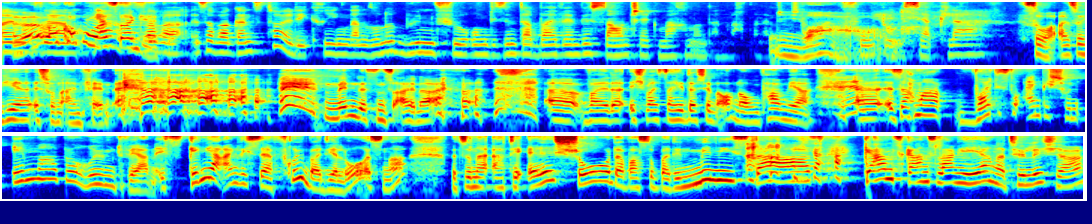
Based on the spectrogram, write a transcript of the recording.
ähm, mal gucken, was ja, da das geht. Ist aber, ist aber ganz toll. Die kriegen dann so eine Bühnenführung. Die sind dabei, wenn wir Soundcheck machen. Und dann macht man natürlich auch ein Wow. Foto, ist ja klar. So, also hier ist schon ein Fan. Mindestens einer. äh, weil da, ich weiß, dahinter stehen auch noch ein paar mehr. Äh, sag mal, wolltest du eigentlich schon immer berühmt werden? Es ging ja eigentlich sehr früh bei dir los, ne? Mit so einer RTL-Show, da warst du bei den Ministars. Ganz, ganz lange her natürlich, ja.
